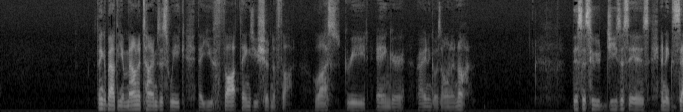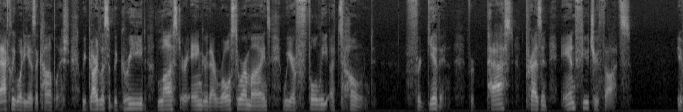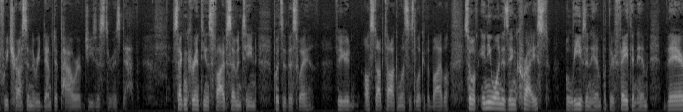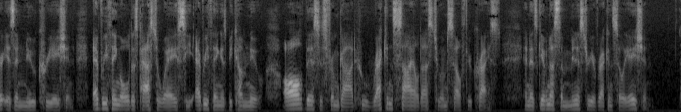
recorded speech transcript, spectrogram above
Think about the amount of times this week that you thought things you shouldn't have thought lust, greed, anger, right? And it goes on and on. This is who Jesus is and exactly what he has accomplished. Regardless of the greed, lust, or anger that rolls through our minds, we are fully atoned, forgiven for past, present, and future thoughts if we trust in the redemptive power of Jesus through his death. 2 Corinthians 5:17 puts it this way. Figured I'll stop talking. Let's just look at the Bible. So if anyone is in Christ, believes in him, put their faith in him, there is a new creation. Everything old has passed away. See, everything has become new. All this is from God, who reconciled us to himself through Christ and has given us the ministry of reconciliation.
